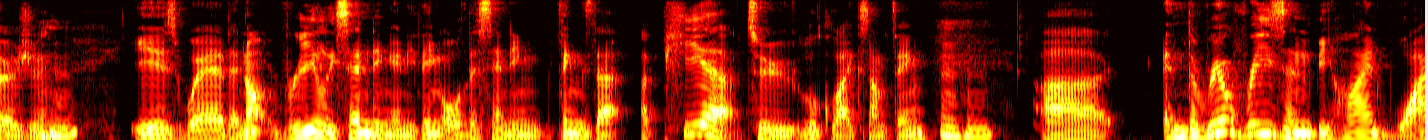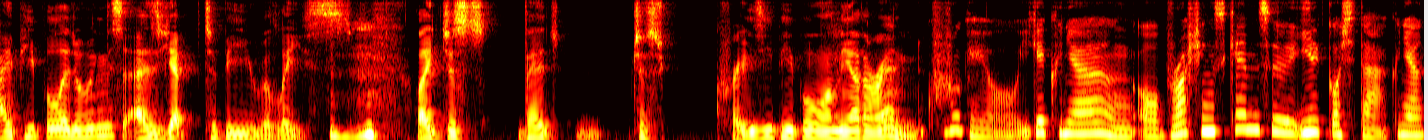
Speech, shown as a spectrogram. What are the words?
version is where they're not really sending anything or they're sending things that appear to look like something. Uh, and the real reason behind why people are doing this has yet to be released. like, just, they're just crazy people on the other end. 그러게요. 이게 그냥 어, brushing scams일 것이다. 그냥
